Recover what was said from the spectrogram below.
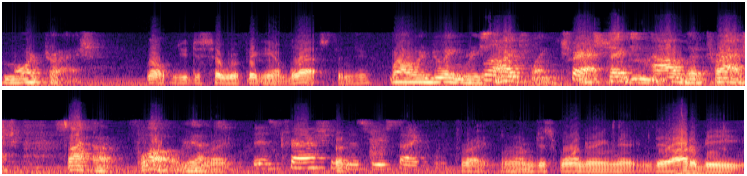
More trash. No, you just said we're picking up less, didn't you? Well, we're doing recycling. trash. Which takes mm. out of the trash cy- uh, flow, yes. Right. There's trash But- and there's recycling. Right, and I'm just wondering, there there ought to be,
